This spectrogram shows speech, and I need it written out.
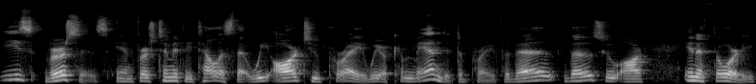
These verses in 1 Timothy tell us that we are to pray. We are commanded to pray for those who are in authority.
